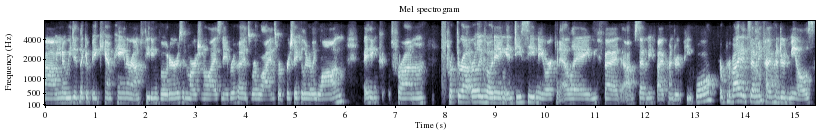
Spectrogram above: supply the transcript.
um, you know we did like a big campaign around feeding voters in marginalized neighborhoods where lines were particularly long i think from throughout early voting in DC, New York, and LA, we fed um, 7,500 people or provided 7,500 meals.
